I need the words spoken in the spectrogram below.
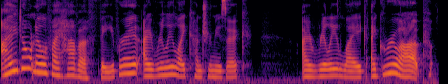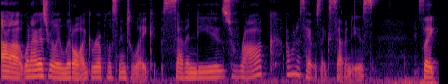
I don't know if I have a favorite. I really like country music. I really like. I grew up uh, when I was really little. I grew up listening to like '70s rock. I want to say it was like '70s. It's like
